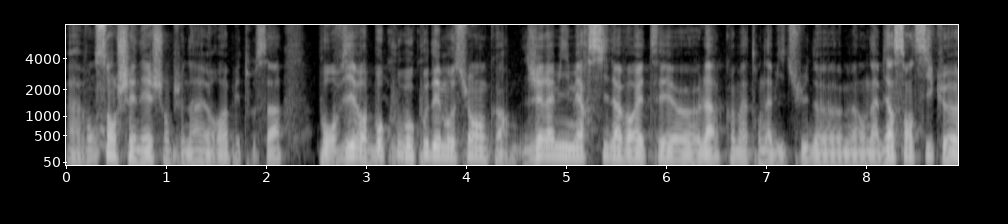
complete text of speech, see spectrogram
vont s'enchaîner, championnat, Europe et tout ça pour vivre beaucoup, beaucoup d'émotions encore. Jérémy, merci d'avoir été euh, là, comme à ton habitude. Euh, on a bien senti que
